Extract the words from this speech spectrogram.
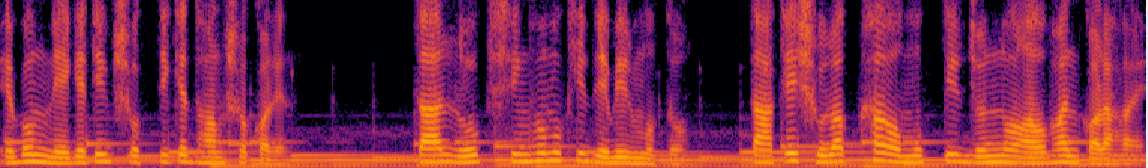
এবং নেগেটিভ শক্তিকে ধ্বংস করেন। তার রূপ সিংহমুখী দেবীর মতো। তাকে সুরক্ষা ও মুক্তির জন্য আহ্বান করা হয়।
